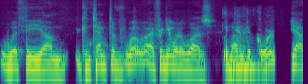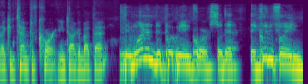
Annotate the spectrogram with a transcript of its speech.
with the um, contempt of, well, I forget what it was. Contempt of court? Yeah, the contempt of court. Can you talk about that? They wanted to put me in court so that they couldn't find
